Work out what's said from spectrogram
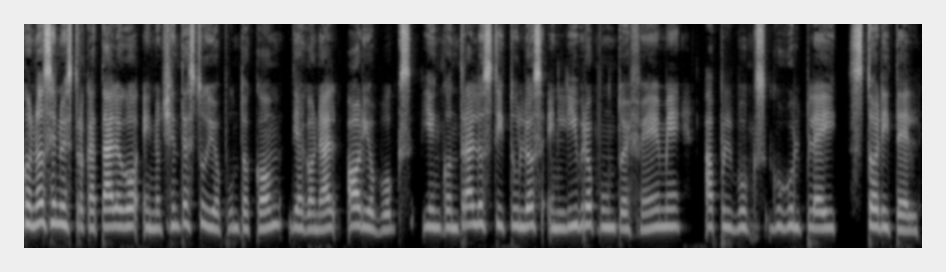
Conoce nuestro catálogo en 80estudio.com, diagonal audiobooks, y encontrá los títulos en libro.fm, Apple Books, Google Play, Storytel,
